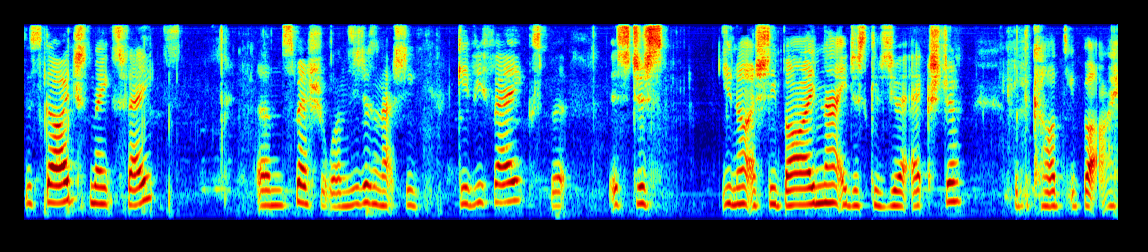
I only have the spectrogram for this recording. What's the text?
this guy just makes fakes, um, special ones. He doesn't actually give you fakes, but it's just you're not actually buying that. He just gives you an extra with the card you buy.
